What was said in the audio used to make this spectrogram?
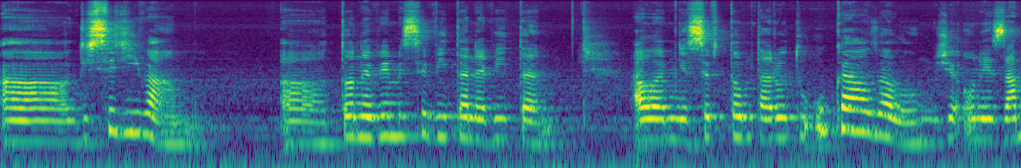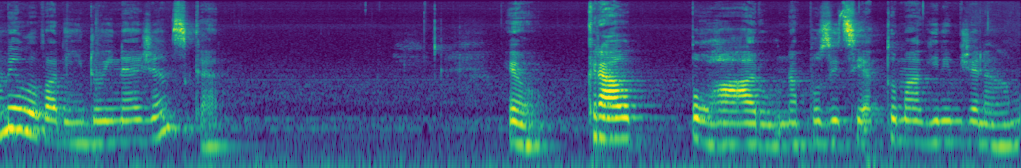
A když se dívám, a to nevím, jestli víte, nevíte, ale mně se v tom tarotu ukázalo, že on je zamilovaný do jiné ženské. Jo, král poháru na pozici, jak to má k jiným ženám,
